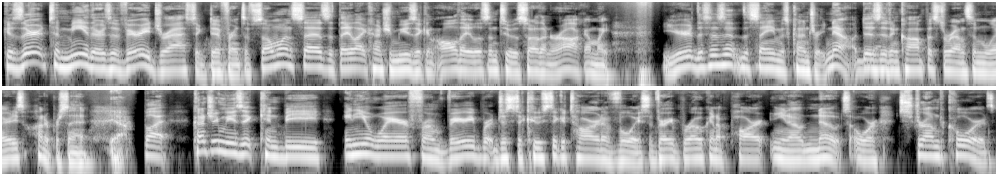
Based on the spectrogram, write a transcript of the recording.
because there, to me, there's a very drastic difference. If someone says that they like country music and all they listen to is southern rock, I'm like, you're this isn't the same as country. Now, does it encompass around similarities? Hundred percent. yeah But country music can be anywhere from very just acoustic guitar and a voice, very broken apart, you know, notes or strummed chords,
